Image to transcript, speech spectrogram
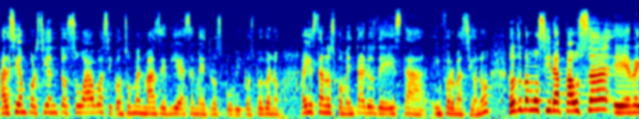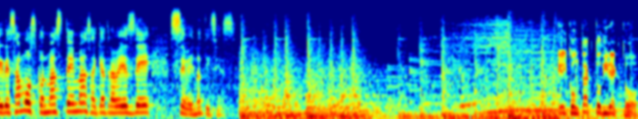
al 100% su agua si consumen más de 10 metros cúbicos. Pues bueno, ahí están los comentarios de esta información, ¿no? Nosotros vamos a ir a pausa, eh, regresamos con más temas aquí a través de CB Noticias. El contacto directo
